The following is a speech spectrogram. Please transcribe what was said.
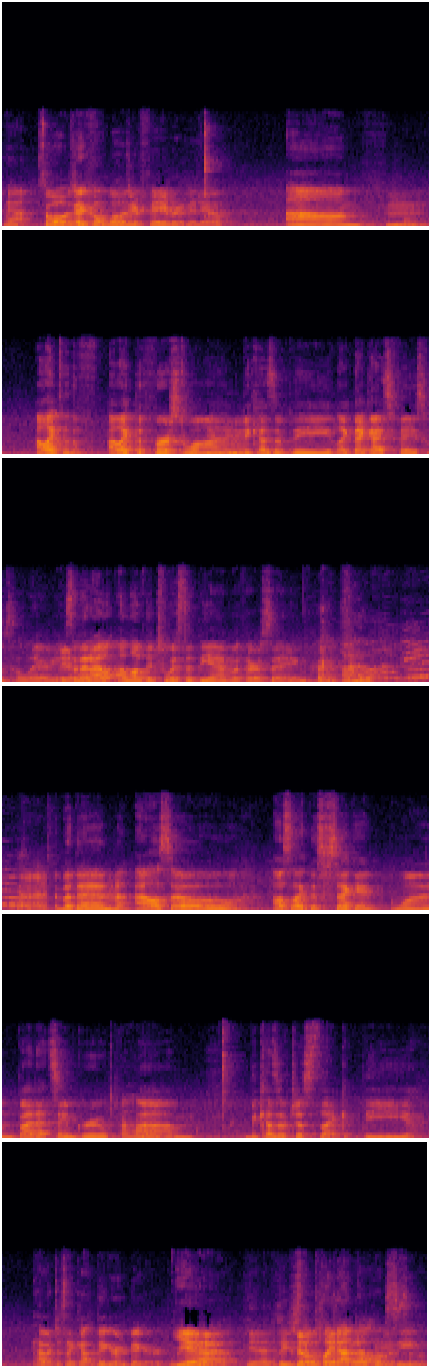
Yeah. So, what was Very your cool. what was your favorite video? Um. Hmm. I liked the I liked the first one Mhm. because of the like that guy's face was hilarious, Yeah. and then I I love the twist at the end with her saying I love you. But then I also I also like the second one by that same group Uh-huh. um, because of just like the how it just like got bigger and bigger. Like, Yeah, you know, yeah, They just like, played out that whole scene. itself.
